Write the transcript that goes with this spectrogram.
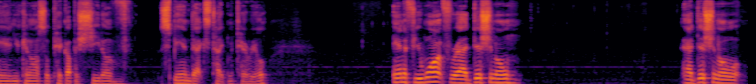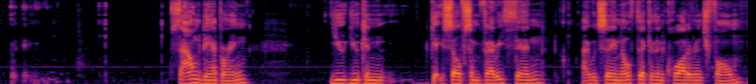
and you can also pick up a sheet of spandex type material. And if you want for additional additional uh, sound dampering, you you can get yourself some very thin, I would say no thicker than quarter inch foam.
